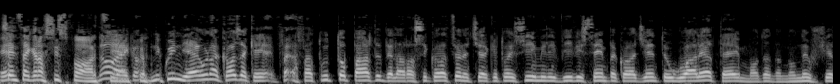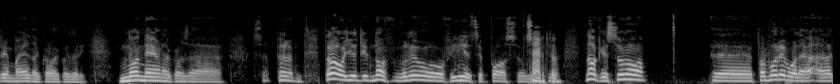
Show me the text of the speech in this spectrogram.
senza grossi sforzi. No, ecco. Ecco, quindi è una cosa che fa, fa, tutto parte della rassicurazione, cerchi i tuoi simili, vivi sempre con la gente uguale a te in modo da non ne uscire mai da quella cosa lì. Non è una cosa... Però, però voglio dire, no, volevo finire se posso. Certo. No, che sono eh, favorevole a, a,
